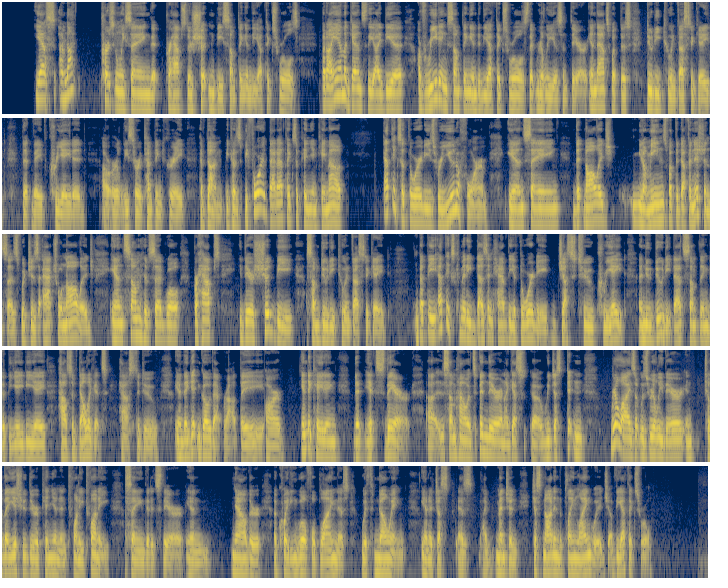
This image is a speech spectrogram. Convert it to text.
Yes, I'm not personally saying that perhaps there shouldn't be something in the ethics rules, but I am against the idea of reading something into the ethics rules that really isn't there. And that's what this duty to investigate that they've created, or at least are attempting to create, have done. Because before that ethics opinion came out, ethics authorities were uniform in saying that knowledge you know means what the definition says which is actual knowledge. And some have said well perhaps there should be some duty to investigate. But the ethics committee doesn't have the authority just to create a new duty. That's something that the ABA House of Delegates has to do. And they didn't go that route. They are indicating that it's there. Uh, somehow it's been there, and I guess uh, we just didn't realize it was really there until they issued their opinion in 2020 saying that it's there. And now they're equating willful blindness with knowing. And it just, as I mentioned, just not in the plain language of the ethics rule.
